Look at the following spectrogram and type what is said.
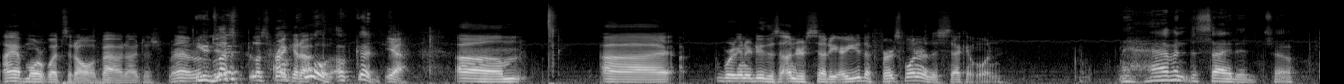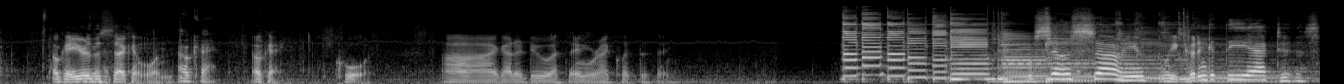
I have more what's it all about. I just eh, you do. let's let's break oh, it up. cool. Oh, good. Yeah. Um, uh, we're gonna do this understudy. Are you the first one or the second one? I haven't decided, so Okay, you're the second one. okay. Okay, cool. Uh, I gotta do a thing where I click the thing. We're so sorry we couldn't get the actors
